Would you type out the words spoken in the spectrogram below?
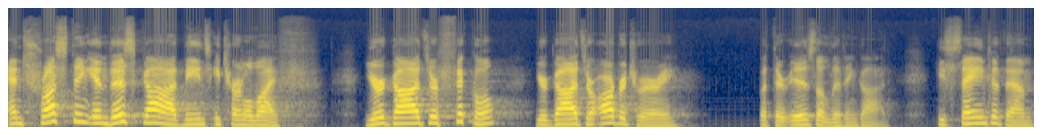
And trusting in this God means eternal life. Your gods are fickle, your gods are arbitrary, but there is a living God. He's saying to them,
